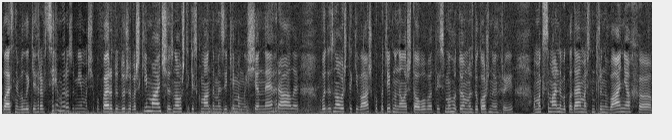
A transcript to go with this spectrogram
класні великі гравці. Ми розуміємо, що попереду дуже важкі матчі. Знову ж таки з командами, з якими ми ще не грали. Буде знову ж таки важко, потрібно налаштовуватись. Ми готуємось до кожної гри. Максимально викладаємось на тренуваннях. Е,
